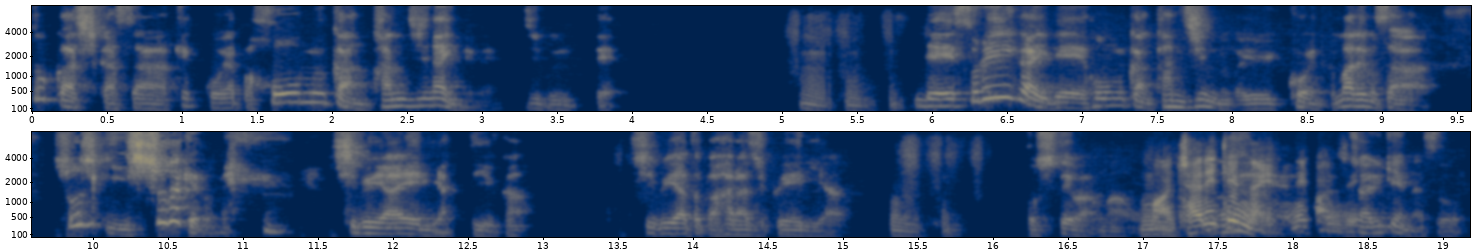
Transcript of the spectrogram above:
とかしかさ、結構やっぱホーム感感じないんだよね、自分って。うんうん、で、それ以外でホーム感感じるのが代々木公園とか、まあでもさ、正直一緒だけどね 渋谷エリアっていうか、渋谷とか原宿エリア。うん、としては、まあ、まあ、チャリ圏内だね、完全に。チャリ圏内、そう。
